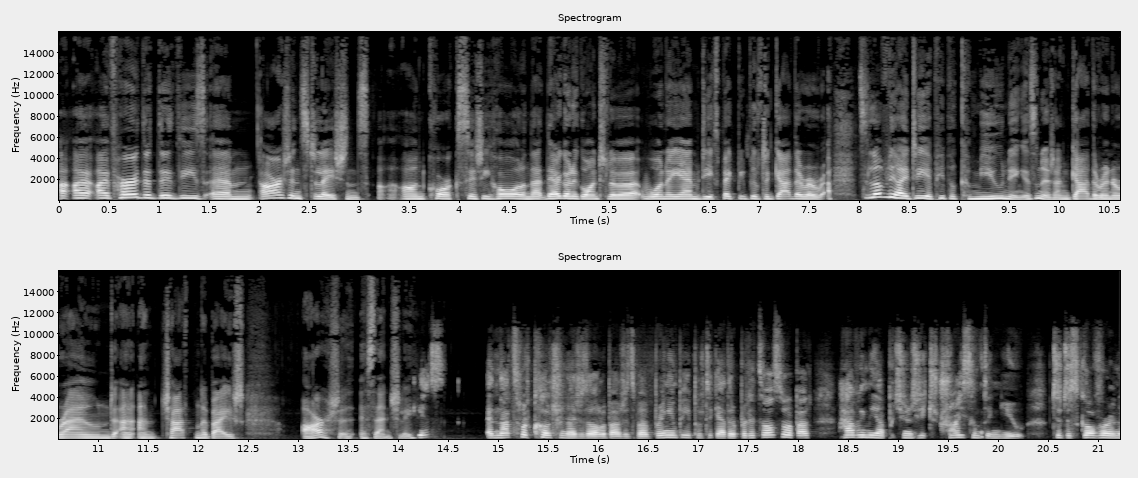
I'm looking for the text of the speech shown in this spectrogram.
I, have heard that these um, art installations on Cork City Hall, and that they're going to go until about one a.m. Do you expect people to gather? Around? It's a lovely idea, people communing, isn't it, and gathering around and, and chatting about art, essentially. Yes. And that's what Culture Night is all about. It's about bringing people together, but it's also about having the opportunity to try something new, to discover and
